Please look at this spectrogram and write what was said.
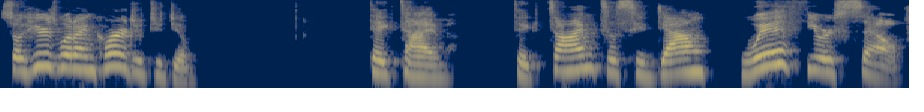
So, here's what I encourage you to do take time. Take time to sit down with yourself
